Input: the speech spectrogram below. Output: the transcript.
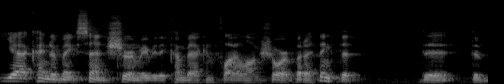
yeah, it kind of makes sense. Sure, maybe they come back and fly along shore, but I think that the the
